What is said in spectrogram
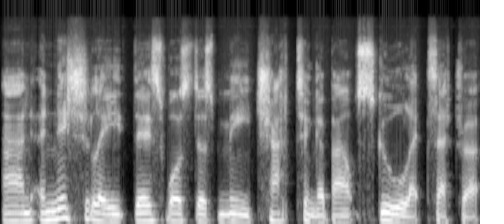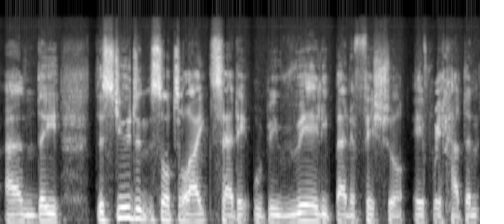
And initially, this was just me chatting about school, etc. And the the students sort of like said it would be really beneficial if we had an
